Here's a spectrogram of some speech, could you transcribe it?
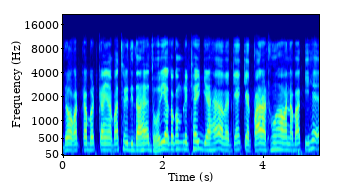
જો કટકા બટકા અહીંયા પાથરી દીધા છે. ધોરિયા તો કમ્પ્લીટ થઈ ગયા છે. હવે ક્યાંક ક્યાંક પારા ઠૂંહાવાના બાકી છે.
